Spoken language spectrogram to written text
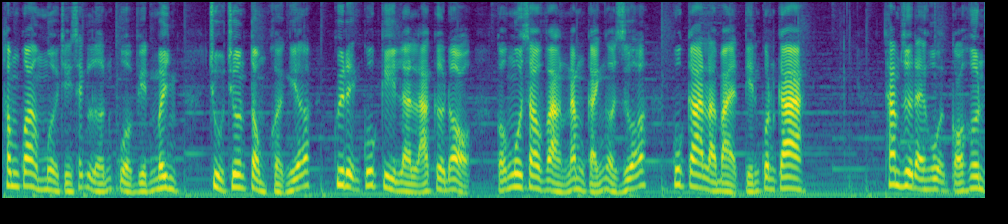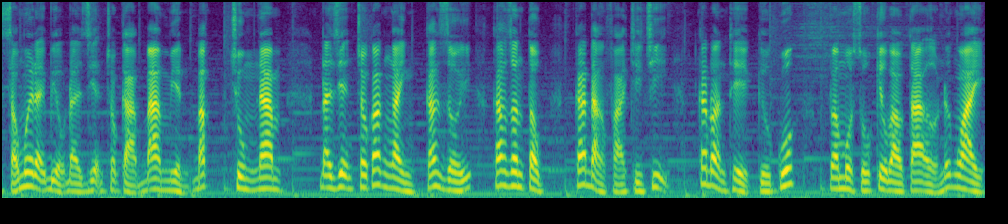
thông qua 10 chính sách lớn của Việt Minh, chủ trương tổng khởi nghĩa, quy định quốc kỳ là lá cờ đỏ, có ngôi sao vàng 5 cánh ở giữa, quốc ca là bài tiến quân ca. Tham dự đại hội có hơn 60 đại biểu đại diện cho cả ba miền Bắc, Trung, Nam, đại diện cho các ngành, các giới, các dân tộc, các đảng phái chính trị, các đoàn thể cứu quốc và một số kiều bào ta ở nước ngoài.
